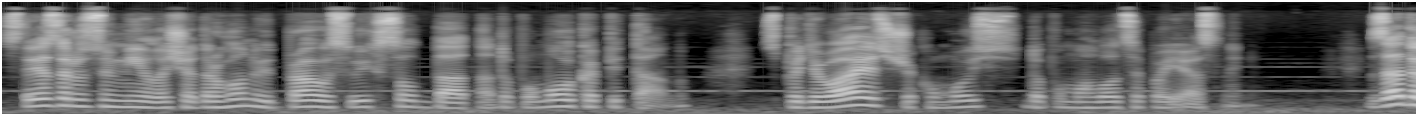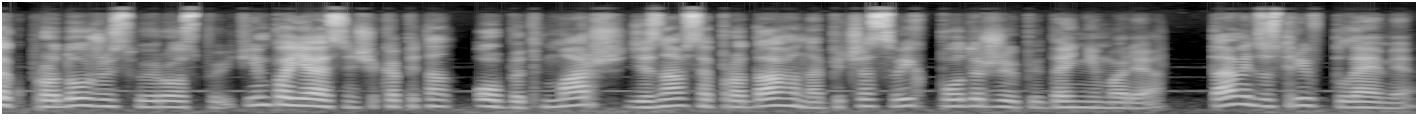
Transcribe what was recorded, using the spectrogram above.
стає зрозуміло, що Драгон відправив своїх солдат на допомогу капітану. Сподіваюсь, що комусь допомогло це пояснення. Зедок продовжує свою розповідь. Він пояснює, що капітан Обет Марш дізнався про Дагана під час своїх подорожей у південні моря. Там він зустрів плем'я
